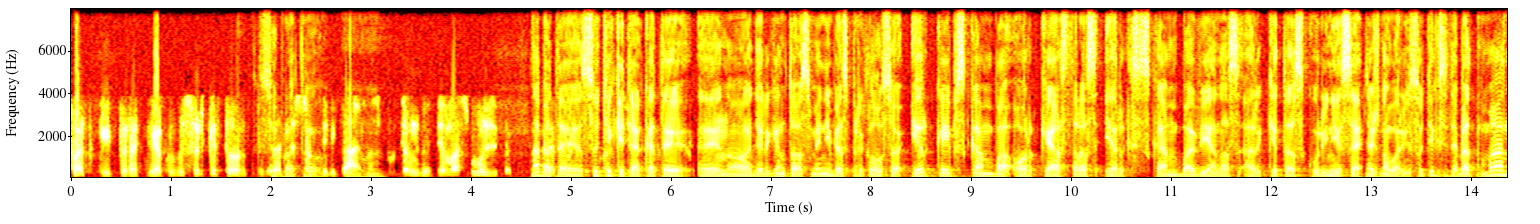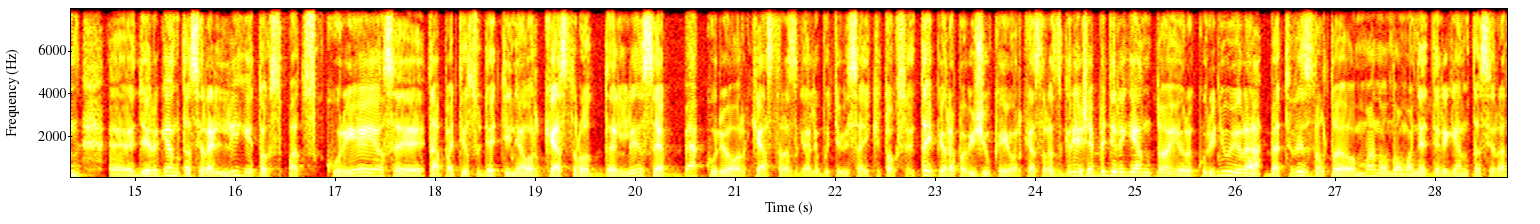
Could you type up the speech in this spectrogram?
pat, kaip ir atlieku visur kitur. Tai Supratau. Dirigavimas, būtent vedimas muzikos. Na, bet tai, sutikite, kad tai nuo dirigento asmenybės priklauso ir kaip skamba orkestras, ir skamba vienas ar kitas kūrinys. Nežinau, ar jūs sutiksite, bet man e, dirigentas yra lygiai toks pats kūrėjas, e, ta pati sudėtinė orkestro dalis, e, be kurio orkestras gali būti visai kitoks. Taip, yra pavyzdžių, kai orkestras grėžia be dirigento ir kūrinių yra, bet vis dėlto mano nuomonė, dirigentas yra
